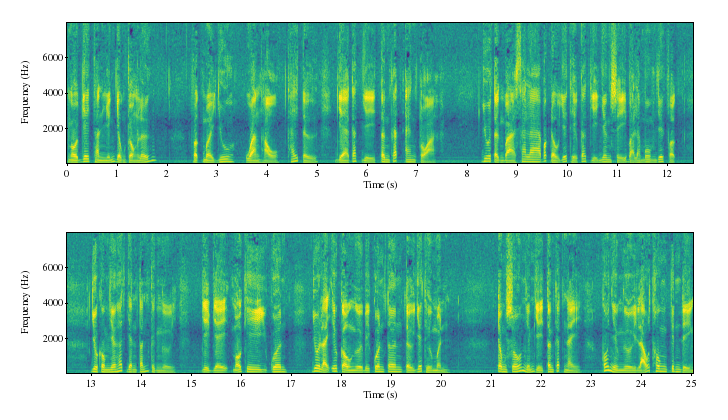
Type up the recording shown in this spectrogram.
ngồi dây thành những vòng tròn lớn. Phật mời vua, hoàng hậu, thái tử và các vị tân khách an tọa. Vua Tần Bà Sa La bắt đầu giới thiệu các vị nhân sĩ Bà La Môn với Phật. Vua không nhớ hết danh tánh từng người, vì vậy mỗi khi quên, vua lại yêu cầu người bị quên tên tự giới thiệu mình – trong số những vị tân cách này, có nhiều người lão thông kinh điển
